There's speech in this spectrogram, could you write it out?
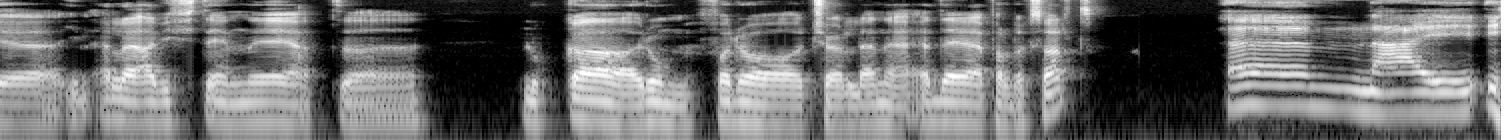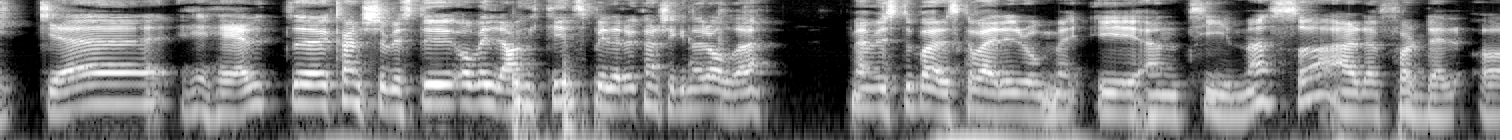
Eller ei vifte inne i et uh, lukka rom for å kjøle deg ned? Er det paradoksalt? Uh, nei, ikke helt. Kanskje hvis du over lang tid spiller det kanskje ikke noen rolle. Men hvis du bare skal være i rommet i en time, så er det fordel å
